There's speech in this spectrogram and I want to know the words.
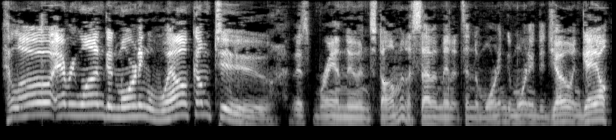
Hello, everyone. Good morning. Welcome to this brand new installment of Seven Minutes in the Morning. Good morning to Joe and Gail.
